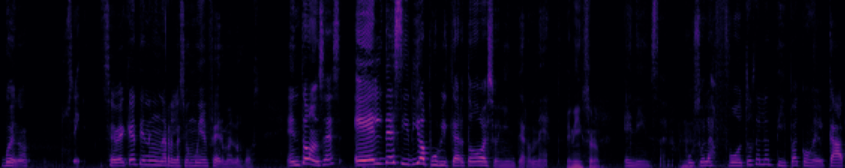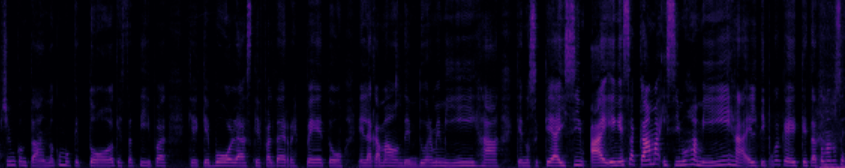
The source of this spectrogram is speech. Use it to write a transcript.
Bueno, sí, se ve que tienen una relación muy enferma los dos. Entonces, él decidió publicar todo eso en internet, En Instagram. En Instagram. Puso las fotos de la tipa con el caption contando como que todo, que esta tipa, que, que bolas, que falta de respeto, en la cama donde duerme mi hija, que no sé qué, ahí sí, ay, en esa cama hicimos a mi hija, el tipo que, que está tomándose,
